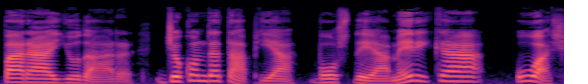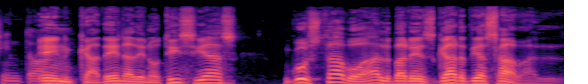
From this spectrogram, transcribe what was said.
para ayudar. Yoconda Tapia, Voz de América, Washington. En cadena de noticias, Gustavo Álvarez Gardiazabal.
